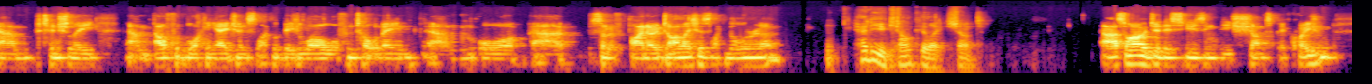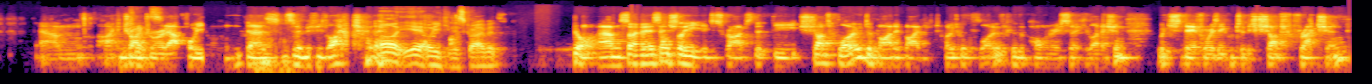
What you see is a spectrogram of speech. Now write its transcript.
um, potentially um, alpha blocking agents like labetalol or phentolamine, um, or uh, sort of inodilators like milrinone. How do you calculate shunt? Uh, so I would do this using the shunt equation. Um, I can try and draw it out for you on Zoom if you'd like. oh yeah, or you can describe it. Sure. Um, so essentially, it describes that the shunt flow divided by the total flow through the pulmonary circulation, which therefore is equal to the shunt fraction,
